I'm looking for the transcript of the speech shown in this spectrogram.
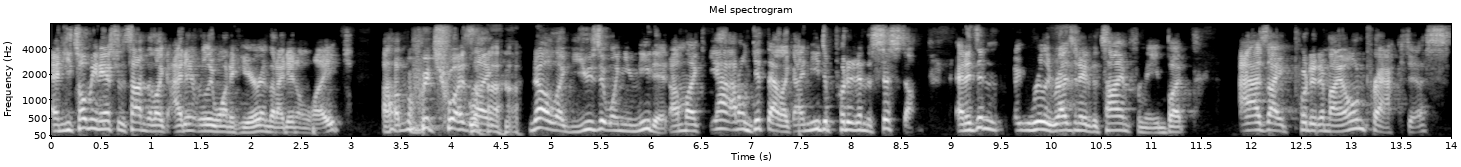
And he told me an answer at the time that like i didn't really want to hear and that i didn't like um, which was like no like use it when you need it. I'm like yeah i don't get that. Like i need to put it in the system. And it didn't really resonate at the time for me but as i put it in my own practice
